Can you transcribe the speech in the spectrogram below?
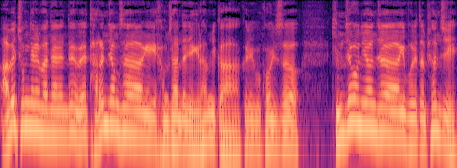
아베 총리를 만나는데 왜 다른 정상에게 감사한다는 얘기를 합니까? 그리고 거기서 김정은 위원장이 보냈던 편지,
